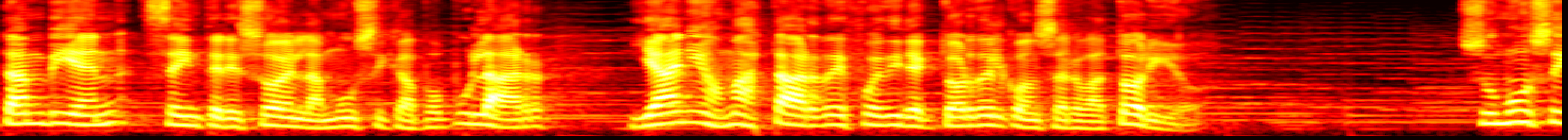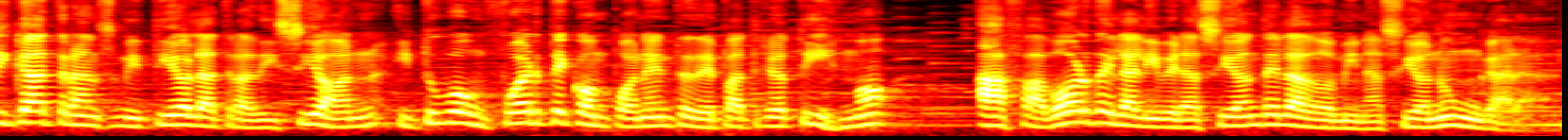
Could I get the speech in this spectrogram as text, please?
También se interesó en la música popular y años más tarde fue director del conservatorio. Su música transmitió la tradición y tuvo un fuerte componente de patriotismo a favor de la liberación de la dominación húngara.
